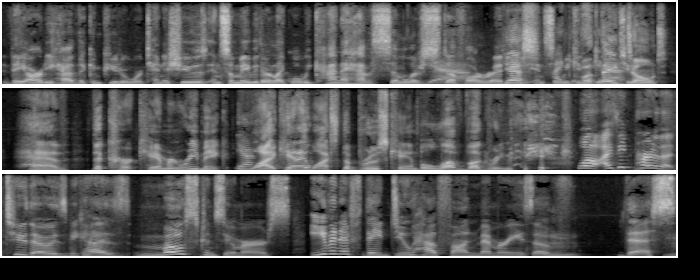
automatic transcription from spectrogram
they already had the computer wore tennis shoes, and so maybe they're like, well, we kind of have similar Yeah. stuff already, Yes, and so we can. but get they to- don't have the Kirk Cameron remake. Yeah. Why can't I watch the Bruce Campbell Love Bug remake? Well, I think part of that too, though, is because most consumers, even if they do have fond memories of Mm-hmm. this,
